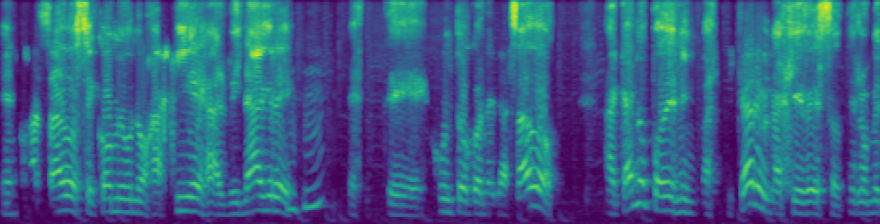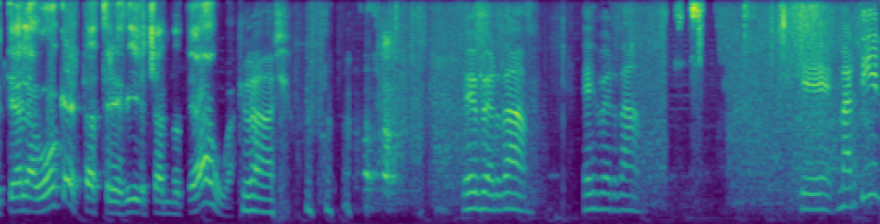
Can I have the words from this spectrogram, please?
en asado se come unos ajíes al vinagre este, junto con el asado. Acá no podés ni masticar un ají de eso, te lo metes a la boca, estás tres días echándote agua. Claro. es verdad, es verdad. Que Martín,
